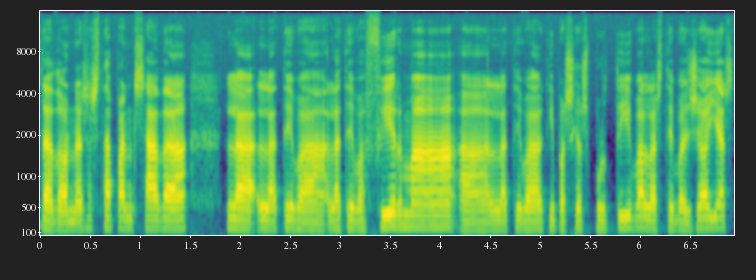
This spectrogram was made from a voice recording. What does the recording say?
de dones està pensada la, la, teva, la teva firma, eh, la teva equipació esportiva, les teves joies?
